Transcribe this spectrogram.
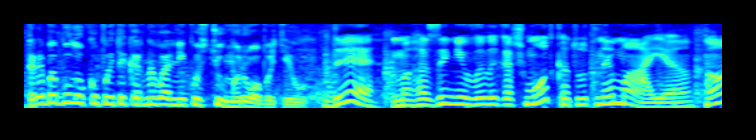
Треба було купити карнавальні костюми роботів. Де? Магазинів велика шмотка тут немає. А?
